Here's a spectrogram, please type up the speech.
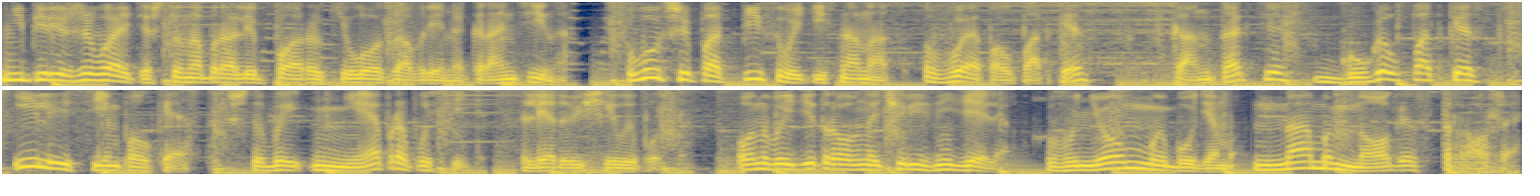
Не переживайте, что набрали пару кило за время карантина. Лучше подписывайтесь на нас в Apple Podcasts, ВКонтакте, Google Podcasts или Simplecast, чтобы не пропустить следующий выпуск. Он выйдет ровно через неделю. В нем мы будем намного строже,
